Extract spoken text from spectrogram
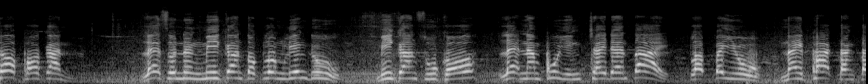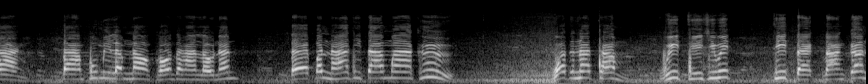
ชอบพอกัน และส่วนหนึ่งมีการตกลงเลี้ยงดู มีการสู่ขอและนำผู้หญิงชายแดนใต้กลับไปอยู่ในภาคต่างๆ ตามผู้มีลำเนาของทหารเหล่านั้น แต่ปัญหาที่ตามมาคือ วัฒนธรรม วิถีชีวิตที่แตกต่างกัน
